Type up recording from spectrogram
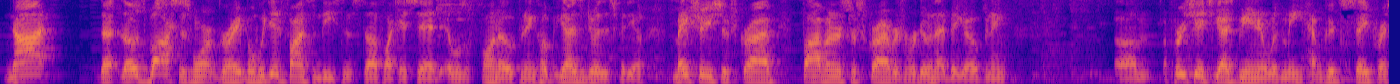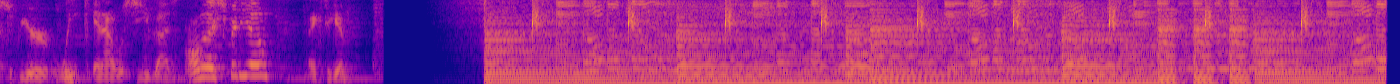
Not that those boxes weren't great, but we did find some decent stuff. Like I said, it was a fun opening. Hope you guys enjoyed this video. Make sure you subscribe. 500 subscribers, we're doing that big opening. Um, appreciate you guys being here with me. Have a good, safe rest of your week, and I will see you guys on the next video. Thanks again.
